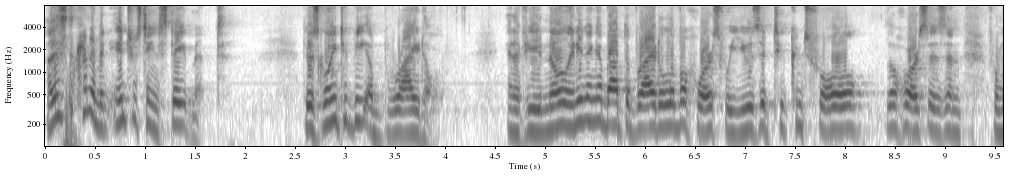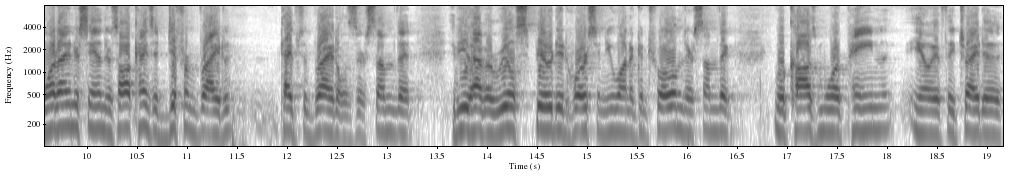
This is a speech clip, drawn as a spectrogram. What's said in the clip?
Now, this is kind of an interesting statement. There's going to be a bridle. And if you know anything about the bridle of a horse, we use it to control the horses. And from what I understand, there's all kinds of different types of bridles. There's some that, if you have a real spirited horse and you want to control them, there's some that will cause more pain, you know, if they try to.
